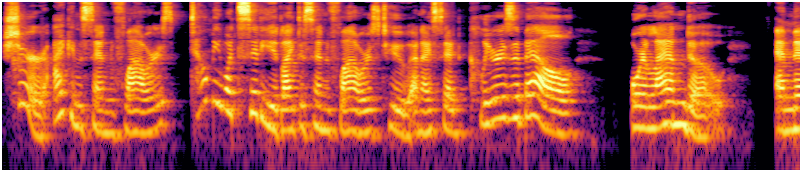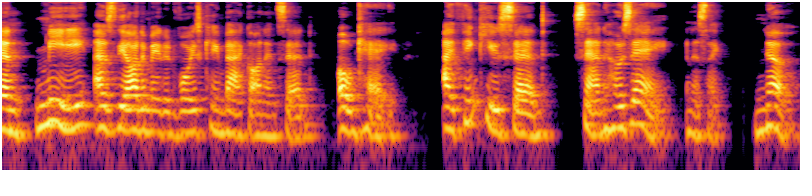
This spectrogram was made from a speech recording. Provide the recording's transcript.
sure, I can send flowers. Tell me what city you'd like to send flowers to. And I said, clear as a bell, Orlando. And then me, as the automated voice came back on and said, okay, I think you said San Jose. And it's like, no,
